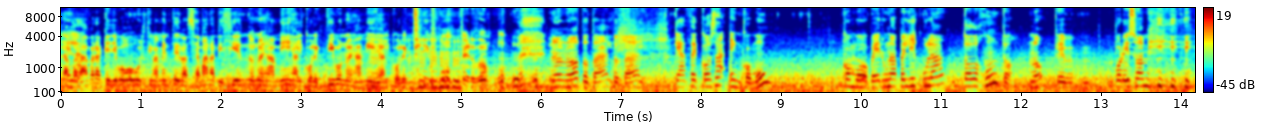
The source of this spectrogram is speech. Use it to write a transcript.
La palabra que llevo últimamente las semanas diciendo no es a mí, al colectivo, no es a mí, Ujú. al colectivo. Perdón. No, no, total, total. Que hace cosas en común. Como Claro. ver una película todos juntos, ¿no? Que mm, por eso a mí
